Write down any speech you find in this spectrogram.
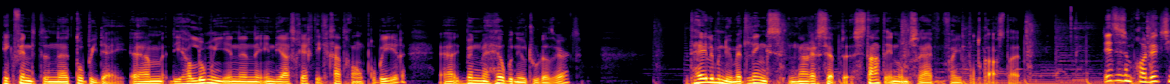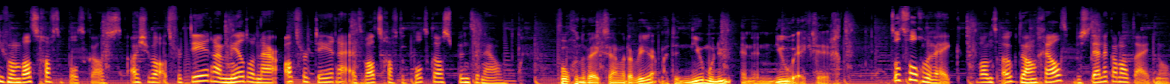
Ik vind het een top idee. Ehm, die halloumi in een Indiaas gerecht, ik ga het gewoon proberen. Ik ben heel benieuwd hoe dat werkt. Het hele menu met links naar recepten staat in de omschrijving van je podcast app. Dit is een productie van Watschaf de Podcast. Als je wil adverteren, mail dan naar adverteren.watschaftepodcast.nl. Volgende week zijn we er weer met een nieuw menu en een nieuw weekgerecht. Tot volgende week, want ook dan geldt, bestellen kan altijd nog.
